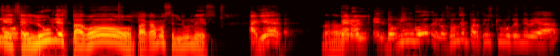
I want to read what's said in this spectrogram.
lunes, de- el lunes pagó, pagamos el lunes. Ayer. Ajá. Pero el, el domingo, de los 11 partidos que hubo de NBA,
